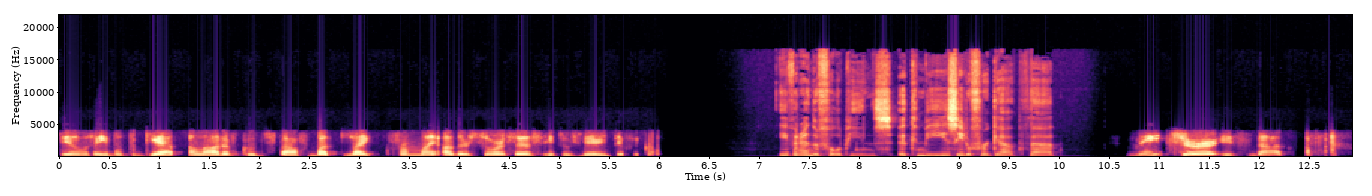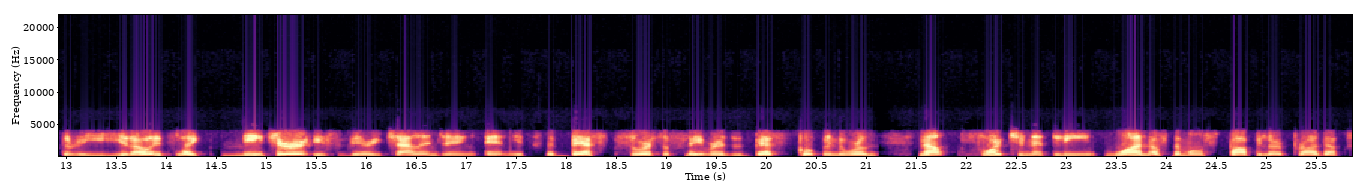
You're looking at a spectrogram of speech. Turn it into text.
still was able to get a lot of good stuff. But like from my other sources, it was very difficult. Even in the Philippines, it can be easy to forget that nature is not a factory. You know, it's like nature is very challenging and it's the best source of flavor, the best cook in the world. Now, Fortunately, one of the most popular products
